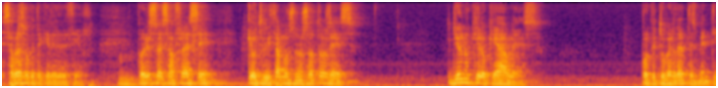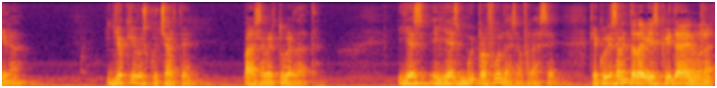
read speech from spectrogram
sabrás lo que te quiere decir. Mm. Por eso esa frase que utilizamos nosotros es, yo no quiero que hables, porque tu verdad es mentira. Yo quiero escucharte para saber tu verdad. Y es, y es muy profunda esa frase, que curiosamente la había escrita en una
